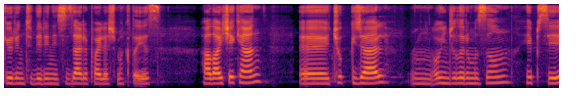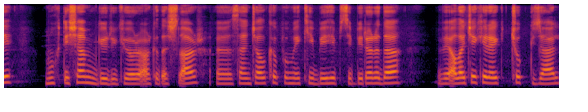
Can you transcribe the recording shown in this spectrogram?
görüntülerini sizlerle paylaşmaktayız. Halay çeken eee, çok güzel ım, oyuncularımızın hepsi muhteşem gözüküyor arkadaşlar. Eee, Sen Çal Kapımı ekibi hepsi bir arada ve alay çekerek çok güzel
